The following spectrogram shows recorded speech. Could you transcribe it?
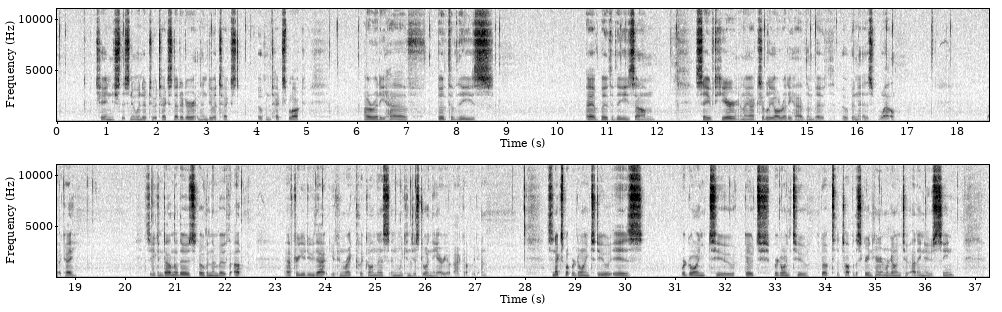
change this new window to a text editor and then do a text open text block. I already have both of these I have both of these um, saved here and I actually already have them both open as well. Okay, so you can download those, open them both up. After you do that, you can right click on this and we can just join the area back up again. So next what we're going to do is we're going to go to we're going to go up to the top of the screen here and we're going to add a new scene.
